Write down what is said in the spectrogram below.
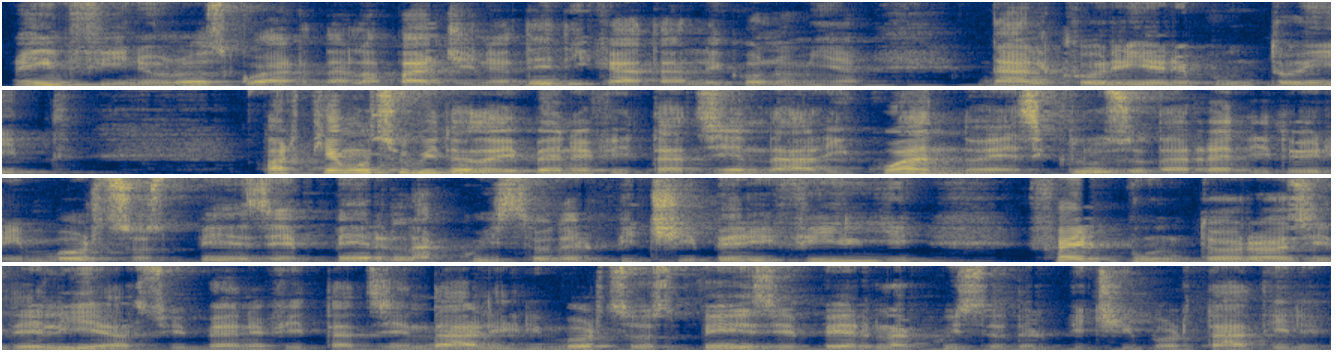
e infine uno sguardo alla pagina dedicata all'economia dal Corriere.it. Partiamo subito dai benefit aziendali. Quando è escluso dal reddito il rimborso spese per l'acquisto del PC per i figli, fa il punto Rosi Delia sui benefit aziendali. Rimborso spese per l'acquisto del PC portatile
